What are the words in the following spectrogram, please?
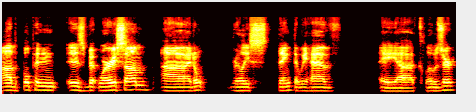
Uh, the bullpen is a bit worrisome. Uh, I don't really think that we have a uh, closer.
